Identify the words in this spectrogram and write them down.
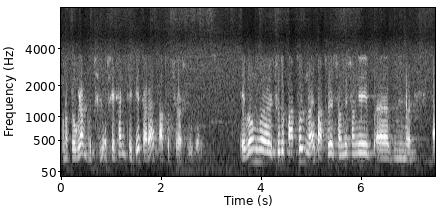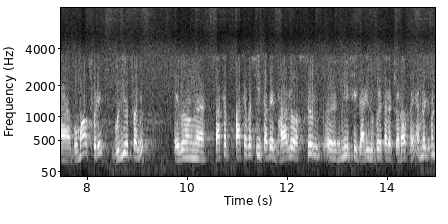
কোনো প্রোগ্রাম হচ্ছিল সেখান থেকে তারা পাথর ছোড়া শুরু করে। এবং শুধু পাথর নয় পাথরের সঙ্গে সঙ্গে বোমাও ছোড়ে, গুলিও চলে এবং পাশা- পাশাপাশি তাদের ধারালো অস্ত্র নিয়ে সেই গাড়ির উপরে তারা চড়াও হয়। আমরা যখন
